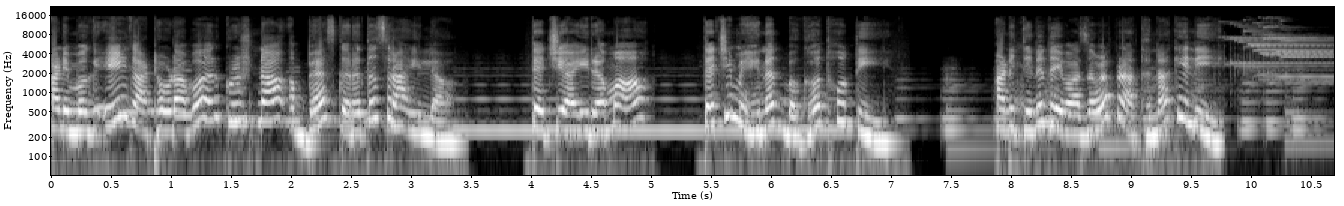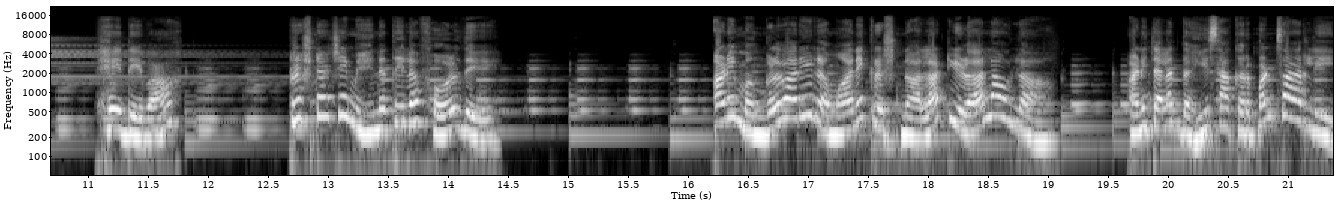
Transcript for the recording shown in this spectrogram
आणि मग एक आठवडाभर कृष्णा अभ्यास करतच राहिला. त्याची आई रमा त्याची मेहनत बघत होती. आणि तिने देवाजवळ प्रार्थना केली. हे देवा कृष्णाची मेहनतीला फळ दे. आणि मंगळवारी रमाने कृष्णाला टिळा लावला. आणि त्याला दही साखर पण चारली.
